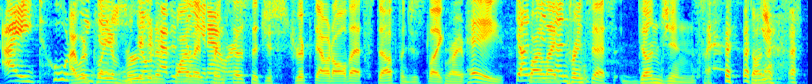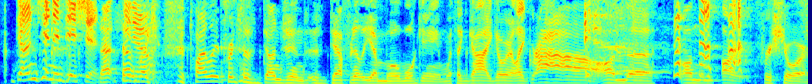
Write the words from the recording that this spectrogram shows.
I totally. I would play get a it. You don't version of Twilight Princess hours. that just stripped out all that stuff and just like, Right. hey, Dungeon, Twilight dungeon. Princess dungeons. Dun- Yes, Dungeon Edition. That sounds you know? like Twilight Princess Dungeons is definitely a mobile game with a guy going like rah on the on the art for sure.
